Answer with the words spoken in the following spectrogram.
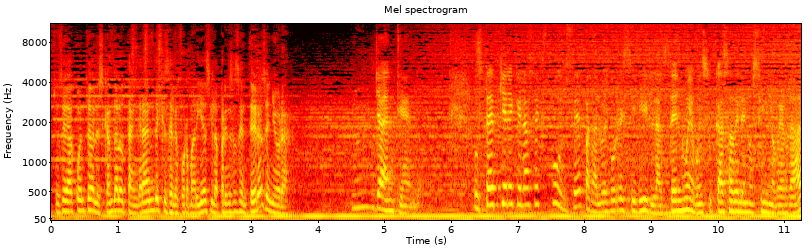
¿Usted se da cuenta del escándalo tan grande que se le formaría si la prensa se entera, señora? Ya entiendo. Usted quiere que las expulse para luego recibirlas de nuevo en su casa del enocinio, ¿verdad?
